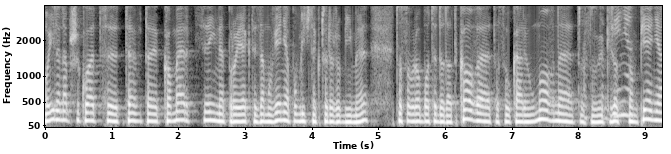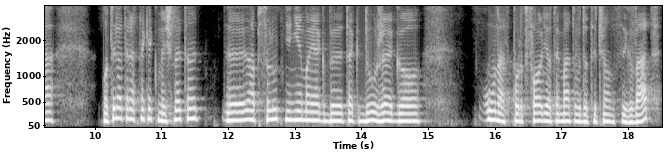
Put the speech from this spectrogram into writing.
O ile na przykład te, te, komercyjne projekty, zamówienia publiczne, które robimy, to są roboty dodatkowe, to są kary umowne, to są jakieś odstąpienia. O tyle teraz, tak jak myślę, to y, absolutnie nie ma jakby tak dużego u nas portfolio tematów dotyczących VAT.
